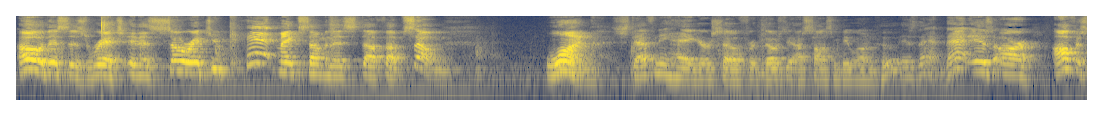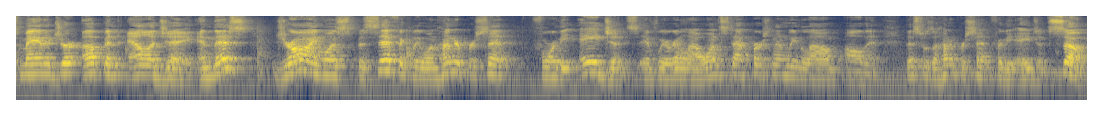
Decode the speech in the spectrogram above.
Oh, this is rich. It is so rich. You can't make some of this stuff up. So, one, Stephanie Hager. So, for those, I saw some people going, who is that? That is our office manager up in LJ. And this drawing was specifically 100% for the agents. If we were going to allow one staff person in, we'd allow all in. This was 100% for the agents. So,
